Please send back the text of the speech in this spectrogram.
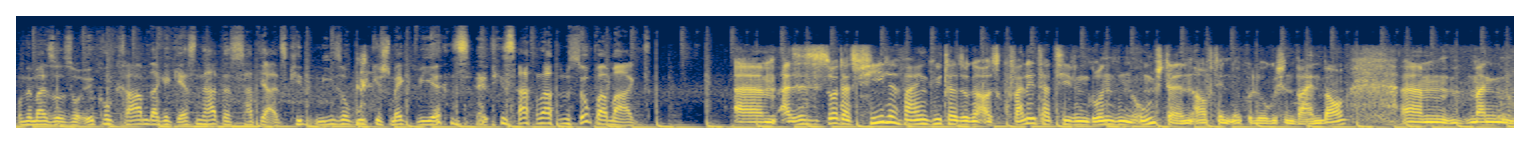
und wenn man so, so Ökokram da gegessen hat, das hat ja als Kind nie so gut geschmeckt wie jetzt die Sachen aus dem Supermarkt. Ähm, also es ist so, dass viele Weingüter sogar aus qualitativen Gründen umstellen auf den ökologischen Weinbau. Ähm, man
